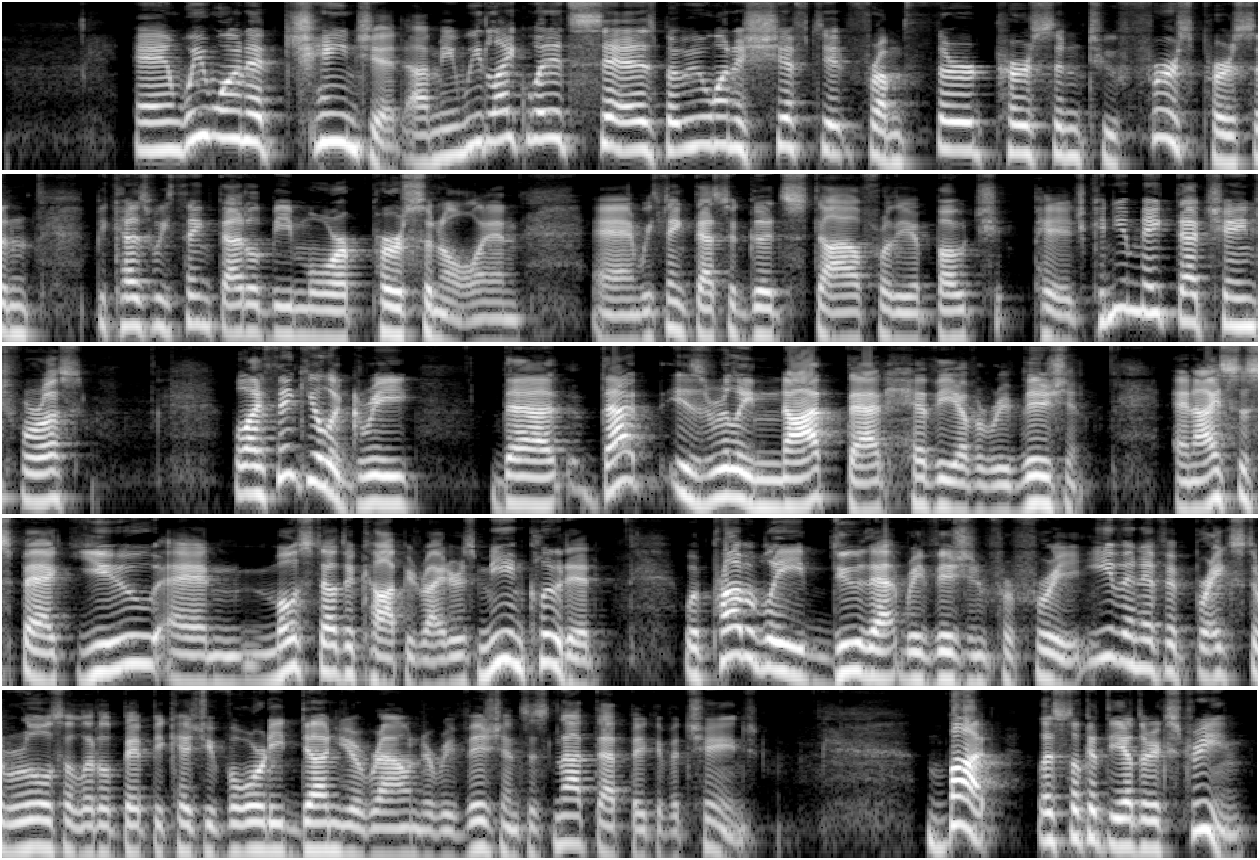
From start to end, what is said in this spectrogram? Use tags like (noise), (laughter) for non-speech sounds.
and we want to change it. I mean, we like what it says, but we want to shift it from third person to first person because we think that'll be more personal and and we think that's a good style for the about page. Can you make that change for us? Well, I think you'll agree that that is really not that heavy of a revision. And I suspect you and most other copywriters, me included, would probably do that revision for free, even if it breaks the rules a little bit because you've already done your round of revisions. It's not that big of a change. But let's look at the other extreme.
